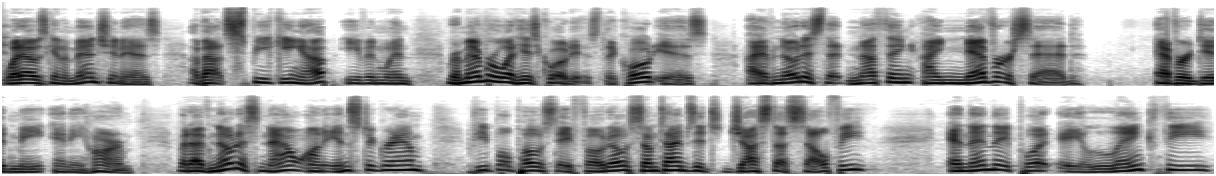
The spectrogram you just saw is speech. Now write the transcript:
what I was going to mention is about speaking up, even when. Remember what his quote is. The quote is I have noticed that nothing I never said ever did me any harm. But I've noticed now on Instagram, people post a photo. Sometimes it's just a selfie, and then they put a lengthy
